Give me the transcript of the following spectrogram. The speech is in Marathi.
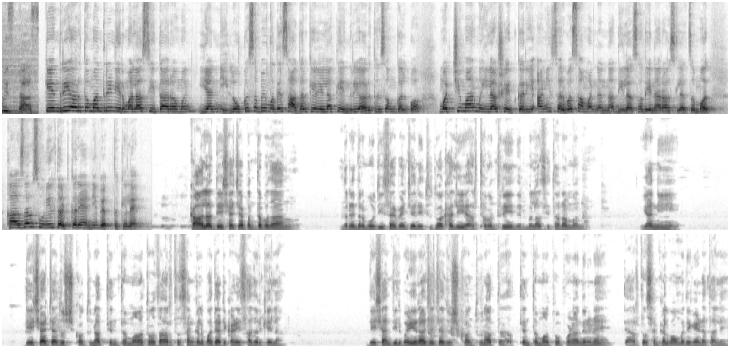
विकास केंद्रीय अर्थमंत्री निर्मला सीतारामन यांनी लोकसभेमध्ये सादर केलेला केंद्रीय अर्थसंकल्प मच्छीमार महिला शेतकरी आणि सर्वसामान्यांना दिलासा देणारा असल्याचं मत खासदार सुनील तटकरे यांनी व्यक्त केलंय. काल देशाच्या पंतप्रधान नरेंद्र मोदी साहेब यांच्या नेतृत्वाखाली अर्थमंत्री निर्मला सीतारामन यांनी देशाच्या दृष्टिकोनातून अत्यंत महत्त्वाचा अर्थसंकल्प त्या ठिकाणी सादर केला. देशांतील बळीराजाच्या दृष्टिकोनातून आता अत्यंत महत्त्वपूर्ण निर्णय त्या अर्थसंकल्पामध्ये घेण्यात आले.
